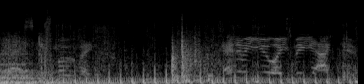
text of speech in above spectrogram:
Gas is moving. Enemy UAV active.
